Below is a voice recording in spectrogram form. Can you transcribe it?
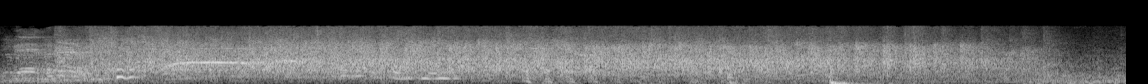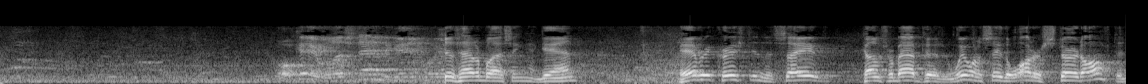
Okay, well let's stand again. Just had a blessing again. Every Christian that's saved comes for baptism. We want to see the water stirred often.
